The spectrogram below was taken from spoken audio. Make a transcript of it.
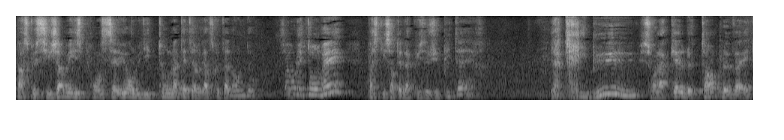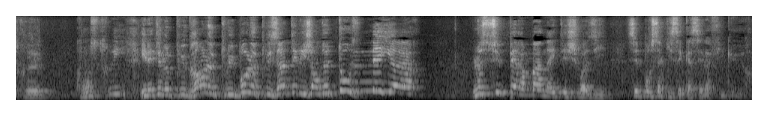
Parce que si jamais il se prend au sérieux, on lui dit tourne la tête et regarde ce que tu as dans le dos. Où est tombé Parce qu'il sortait de la cuisse de Jupiter. La tribu sur laquelle le temple va être construit. Il était le plus grand, le plus beau, le plus intelligent de tous, le meilleur. Le Superman a été choisi. C'est pour ça qu'il s'est cassé la figure.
